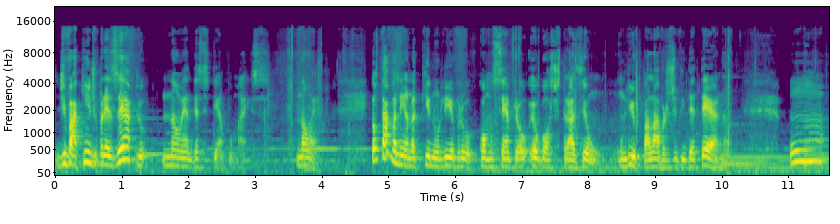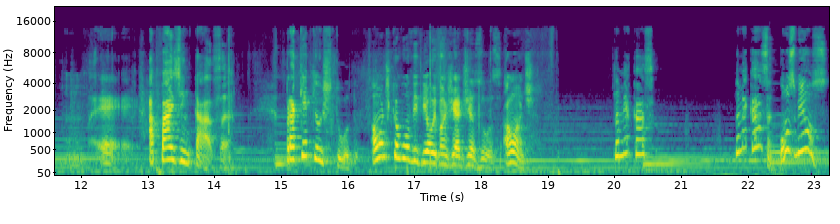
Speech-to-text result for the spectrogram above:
de vaquinha de presépio, não é desse tempo mais. Não é. Eu estava lendo aqui no livro, como sempre, eu, eu gosto de trazer um, um, livro, Palavras de Vida Eterna, um, é, A Paz em Casa. Para que, que eu estudo? Aonde que eu vou viver o Evangelho de Jesus? Aonde? Na minha casa. Na minha casa, com os meus.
